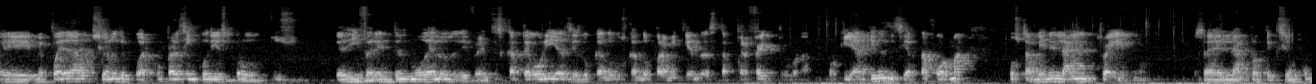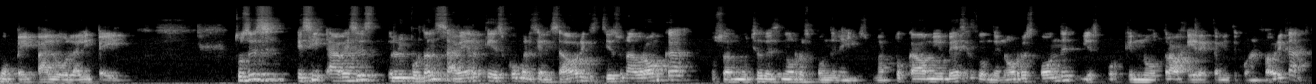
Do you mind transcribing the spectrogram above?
eh, me puede dar opciones de poder comprar 5 o 10 productos de diferentes modelos, de diferentes categorías, y es lo que ando buscando para mi tienda, está perfecto, ¿verdad? Porque ya tienes de cierta forma, pues también el AliTrade, ¿no? O sea, la protección como PayPal o el Alipay. Entonces, es, a veces lo importante es saber que es comercializador y que si tienes una bronca, o sea, muchas veces no responden ellos. Me ha tocado mil veces donde no responden y es porque no trabajé directamente con el fabricante.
